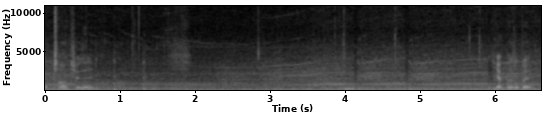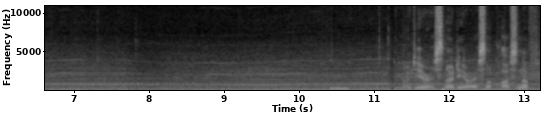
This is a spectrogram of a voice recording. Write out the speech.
Up time through there. Yep, a little bit. No DRS, no DRS, not close enough.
